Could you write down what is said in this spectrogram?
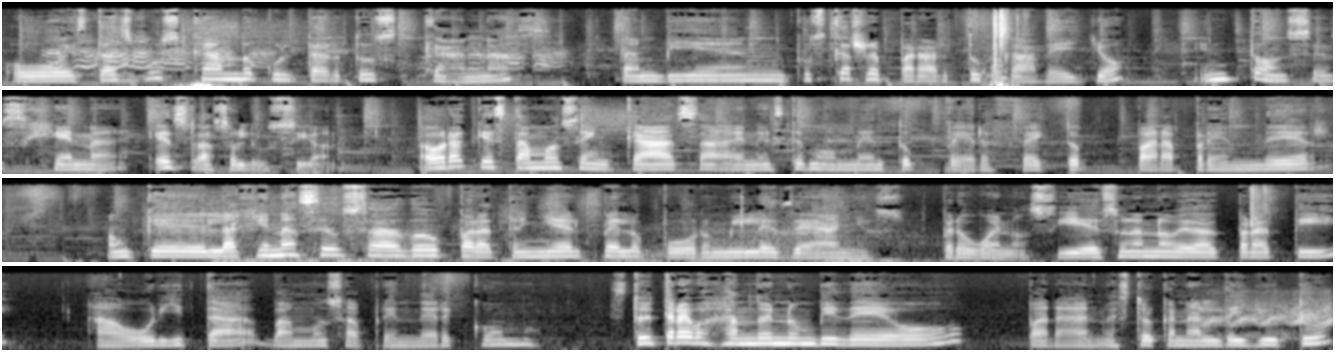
¿O estás buscando ocultar tus canas? ¿También buscas reparar tu cabello? Entonces henna es la solución. Ahora que estamos en casa, en este momento perfecto para aprender, aunque la henna se ha usado para teñir el pelo por miles de años. Pero bueno, si es una novedad para ti, ahorita vamos a aprender cómo. Estoy trabajando en un video para nuestro canal de YouTube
